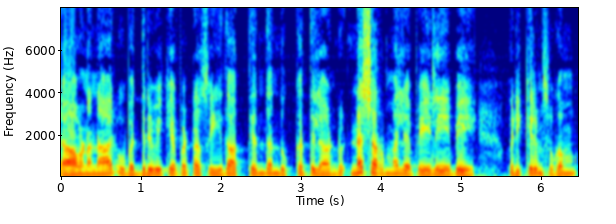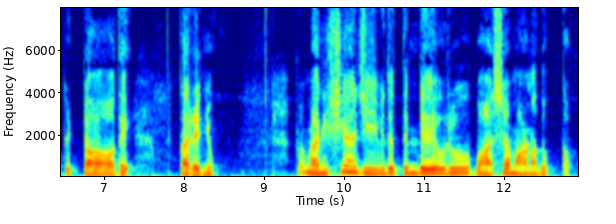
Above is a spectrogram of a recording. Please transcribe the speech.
രാവണനാൽ ഉപദ്രവിക്കപ്പെട്ട സീത അത്യന്തം ദുഃഖത്തിലാണ്ടു. ന ശർമ്മ ലപേലേബേ ഒരിക്കലും സുഖം കിട്ടാതെ കരഞ്ഞു. മനുഷ്യ ജീവിതത്തിന്റെ ഒരു വാശമാണ് ദുഃഖം.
